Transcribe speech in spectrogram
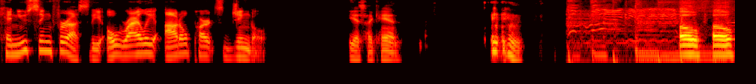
Can you sing for us the O'Reilly Auto Parts jingle? Yes, I can. oh, oh,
